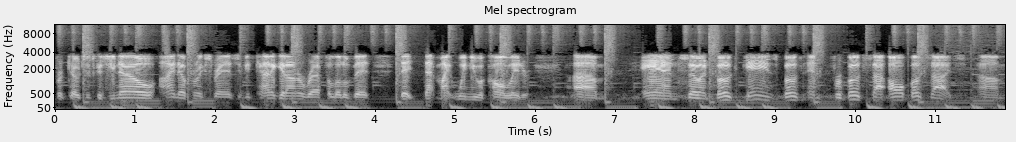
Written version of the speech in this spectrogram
for coaches because you know, I know from experience, if you kind of get on a ref a little bit, that that might win you a call later. Um, and so in both games, both and for both side, all both sides, um,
